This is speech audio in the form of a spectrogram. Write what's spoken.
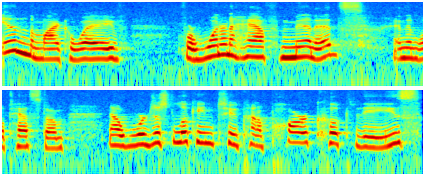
in the microwave for one and a half minutes and then we'll test them. Now we're just looking to kind of par cook these.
